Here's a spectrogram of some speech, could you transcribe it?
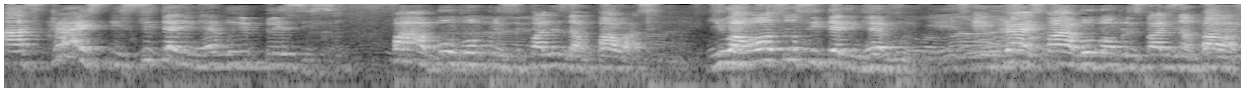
as Christ is seated in heavenly places, far above all principalities and powers, you are also seated in heaven. In Christ, far above all principalities and powers.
